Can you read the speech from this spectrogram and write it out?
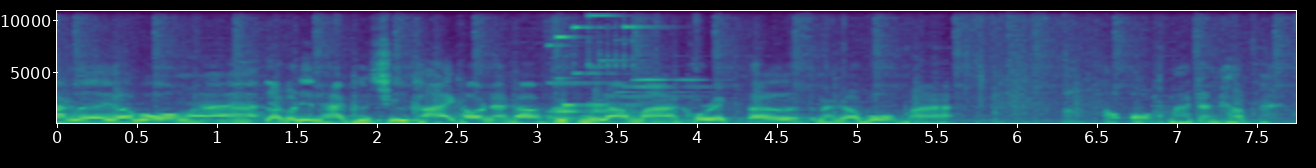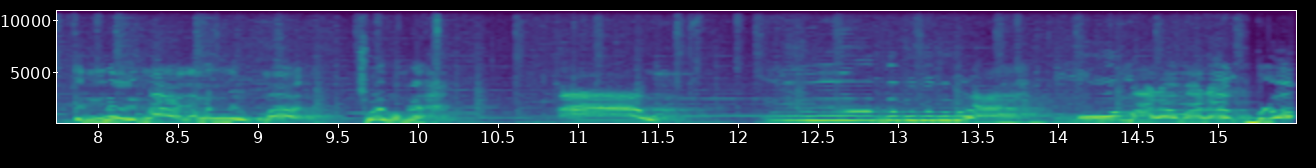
าก ๆ เลยครับผมฮะ แล้วก็นี่นะฮะคือชื่อค่ายเขานะครับ Figurama Collectors นะครับผมมา เอาออกมากันครับถึงหนืดมากครับมันหนึบมาก ช่วยผมนะอ้าวโอ้ยมาแล้ว มาแล้วบล็อ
